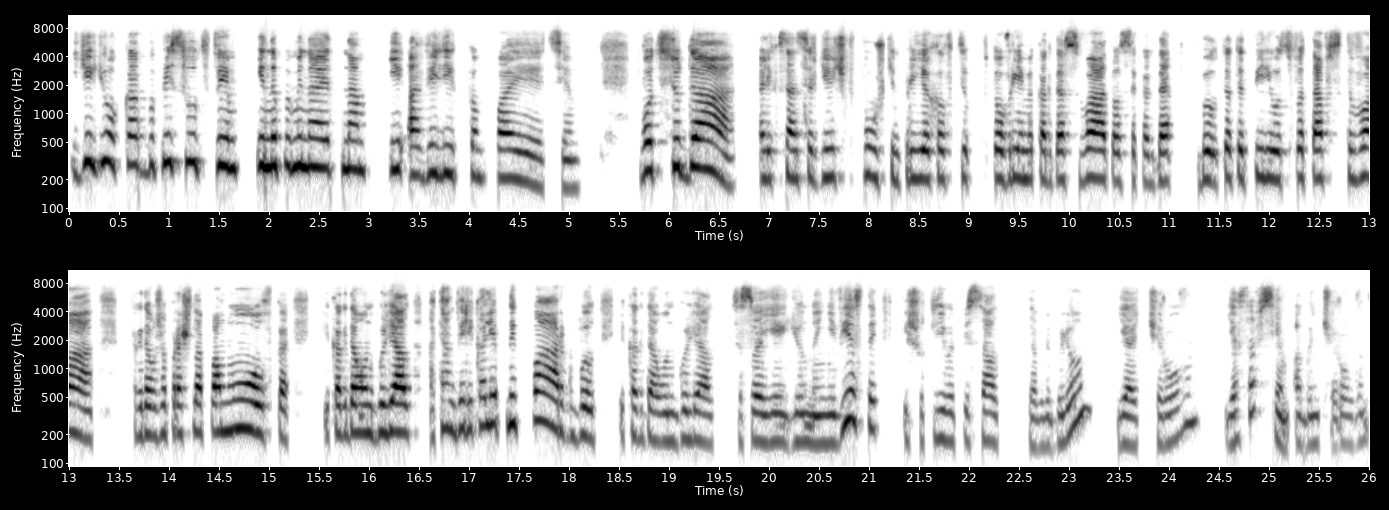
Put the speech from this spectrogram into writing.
ее как бы присутствием и напоминает нам и о великом поэте. Вот сюда Александр Сергеевич Пушкин приехал в, в то время, когда сватался, когда был вот этот период сватовства, когда уже прошла помолвка, и когда он гулял, а там великолепный парк был, и когда он гулял со своей юной невестой и шутливо писал «Я влюблен, я очарован, я совсем о Гончаровом.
